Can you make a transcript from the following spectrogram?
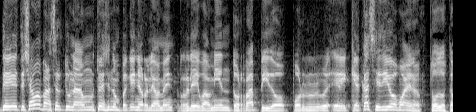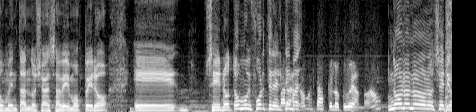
Te, te llamo para hacerte una... un- Estoy haciendo un pequeño relevamiento rápido por eh, que acá se dio, bueno, todo está aumentando, ya sabemos, pero eh, se notó muy fuerte en el pará, tema... no me estás pelotudeando, ¿no? No, no, no, no, no, en serio.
